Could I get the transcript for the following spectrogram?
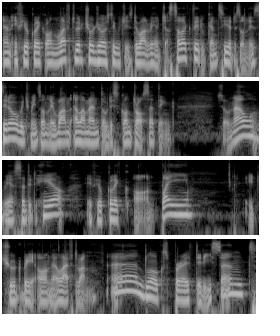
And if you click on left virtual joystick, which is the one we had just selected, you can see that it's only zero, which means only one element of this control setting. So now we have set it here. If you click on play, it should be on the left one and looks pretty decent.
